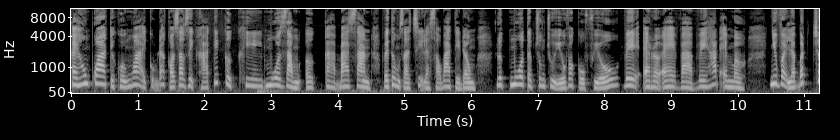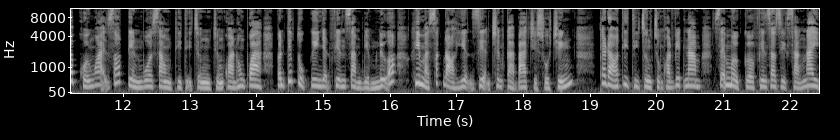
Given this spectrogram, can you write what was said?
Ngày hôm qua thì khối ngoại cũng đã có giao dịch khá tích cực khi mua dòng ở cả ba sàn với tổng giá trị là 63 tỷ đồng. Lực mua tập trung chủ yếu vào cổ phiếu VRE và VHM. Như vậy là bất chấp khối ngoại rót tiền mua dòng thì thị trường chứng khoán hôm qua vẫn tiếp tục ghi nhận phiên giảm điểm nữa khi mà sắc đỏ hiện diện trên cả ba chỉ số chính. Theo đó thì thị trường chứng khoán Việt Nam sẽ mở cửa phiên giao dịch sáng nay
